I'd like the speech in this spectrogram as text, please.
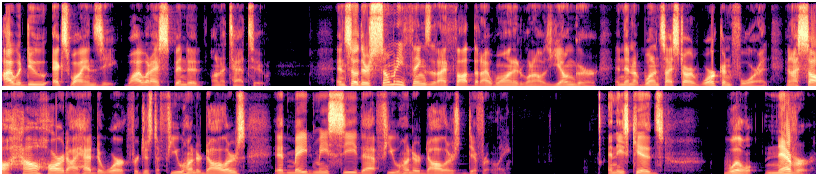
I would do X, Y, and Z. Why would I spend it on a tattoo? And so there's so many things that I thought that I wanted when I was younger. And then once I started working for it and I saw how hard I had to work for just a few hundred dollars, it made me see that few hundred dollars differently. And these kids will never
